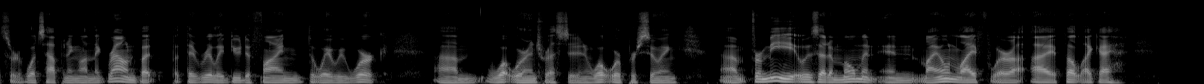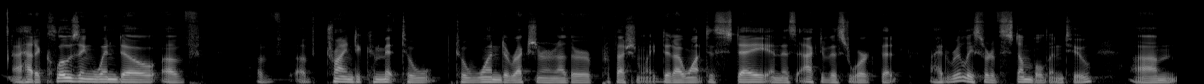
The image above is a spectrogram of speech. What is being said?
sort of what's happening on the ground, but but they really do define the way we work, um, what we're interested in, what we're pursuing. Um, for me, it was at a moment in my own life where I felt like I I had a closing window of of of trying to commit to to one direction or another professionally. Did I want to stay in this activist work that I had really sort of stumbled into? Um,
